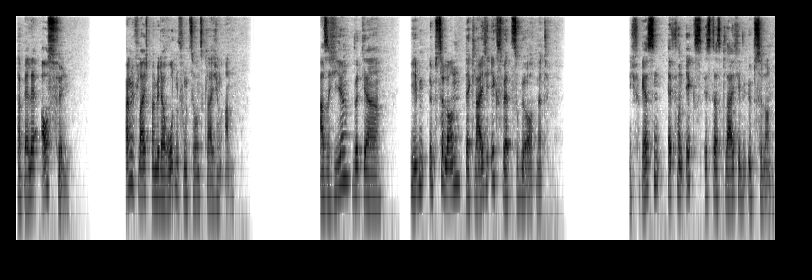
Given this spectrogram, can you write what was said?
Tabelle ausfüllen. Fangen wir vielleicht mal mit der roten Funktionsgleichung an. Also hier wird ja eben y der gleiche x-Wert zugeordnet. Nicht vergessen, f von x ist das gleiche wie y.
